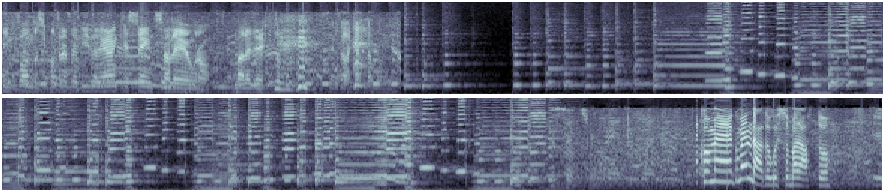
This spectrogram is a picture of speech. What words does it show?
in fondo si potrebbe vivere anche senza l'euro, maledetto, senza la carta moneta. Come è andato questo baratto? E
